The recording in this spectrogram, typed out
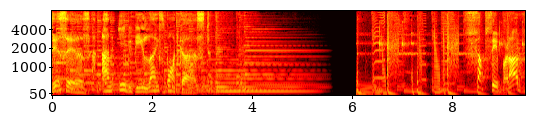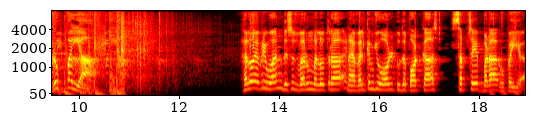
This is an ABP Life podcast. सबसे बड़ा रुपया। Hello everyone, this is Varun Malhotra and I welcome you all to the podcast सबसे बड़ा रुपया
